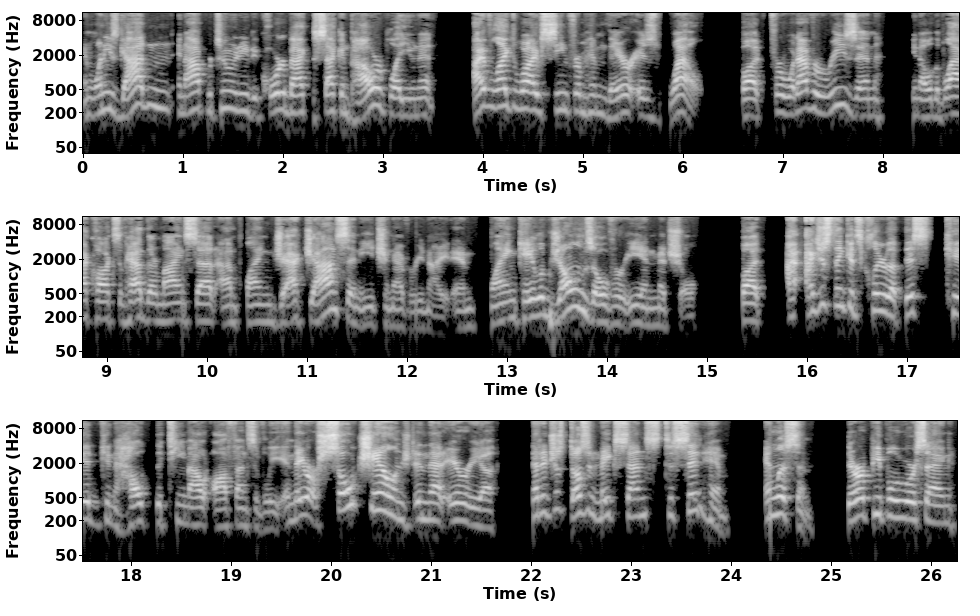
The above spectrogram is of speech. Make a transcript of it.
And when he's gotten an opportunity to quarterback the second power play unit, I've liked what I've seen from him there as well. But for whatever reason, you know, the Blackhawks have had their mindset on playing Jack Johnson each and every night and playing Caleb Jones over Ian Mitchell. But I, I just think it's clear that this kid can help the team out offensively. And they are so challenged in that area that it just doesn't make sense to sit him. And listen, there are people who are saying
